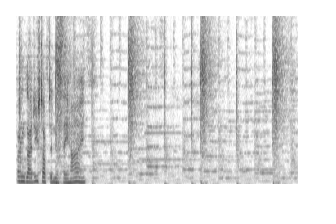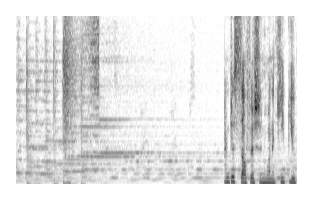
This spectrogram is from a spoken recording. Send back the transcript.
But I'm glad you stopped in to say hi. I'm just selfish and want to keep you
